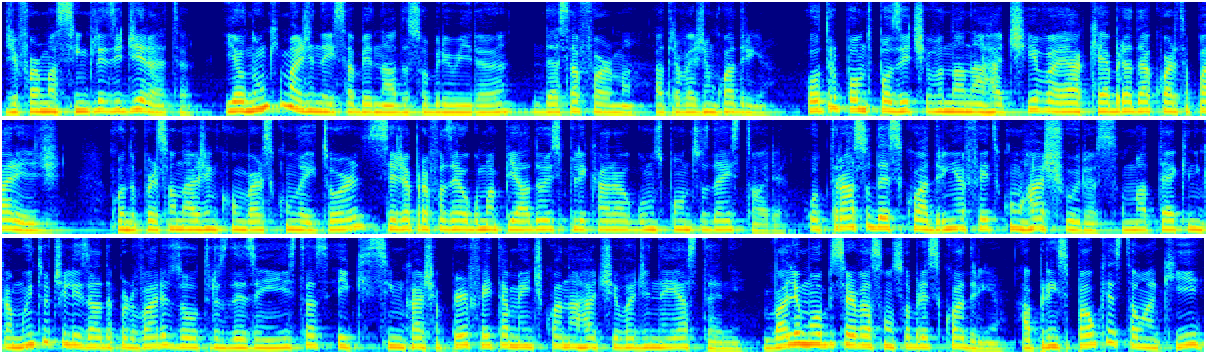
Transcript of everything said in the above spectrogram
de forma simples e direta. E eu nunca imaginei saber nada sobre o Irã dessa forma, através de um quadrinho. Outro ponto positivo na narrativa é a quebra da quarta parede, quando o personagem conversa com o leitor, seja para fazer alguma piada ou explicar alguns pontos da história. O traço desse quadrinho é feito com rachuras, uma técnica muito utilizada por vários outros desenhistas e que se encaixa perfeitamente com a narrativa de Ney Astani. Vale uma observação sobre esse quadrinho. A principal questão aqui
